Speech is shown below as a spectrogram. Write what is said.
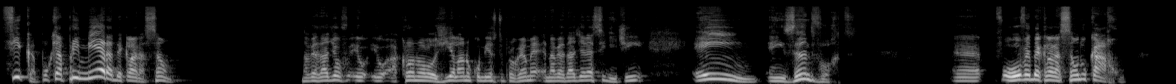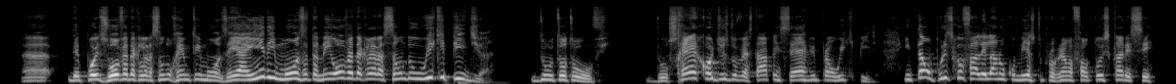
fica, porque a primeira declaração, na verdade, eu, eu, eu, a cronologia lá no começo do programa, na verdade, é a seguinte: em, em, em Zandvoort, é, houve a declaração do carro. É, depois houve a declaração do Hamilton em Monza. E ainda em Monza também houve a declaração do Wikipedia do Toto Wolff dos recordes do Verstappen servem para o Wikipedia. Então, por isso que eu falei lá no começo do programa, faltou esclarecer.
